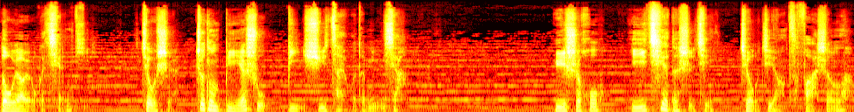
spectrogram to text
都要有个前提，就是这栋别墅必须在我的名下。于是乎，一切的事情就这样子发生了。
